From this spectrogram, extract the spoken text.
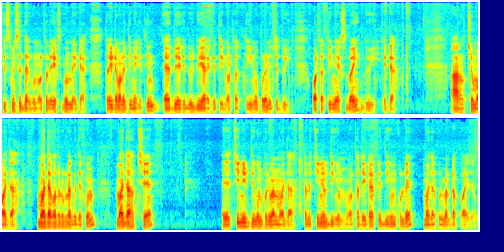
কিসমিসের দেড় গুণ, অর্থাৎ এক্স গুণ এটা। তাহলে এটা মানে তিন একে তিন দুই একে দুই দুই আর একে তিন, অর্থাৎ তিন ওপরে নিচে দুই, অর্থাৎ তিন এক্স বাই দুই এটা। আর হচ্ছে ময়দা। ময়দা কতটুকু লাগবে দেখুন? ময়দা হচ্ছে চিনির দ্বিগুণ পরিমাণ ময়দা, তাহলে চিনির দ্বিগুণ, অর্থাৎ এটাকে দ্বিগুণ করলে ময়দার পরিমাণটা পাওয়া যাব।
